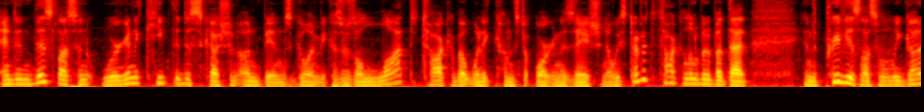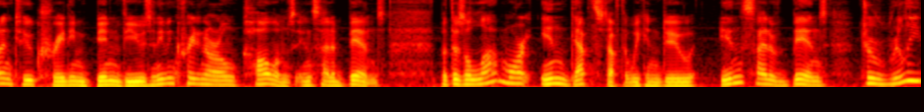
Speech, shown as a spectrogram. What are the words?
And in this lesson, we're going to keep the discussion on bins going because there's a lot to talk about when it comes to organization. Now, we started to talk a little bit about that in the previous lesson when we got into creating bin views and even creating our own columns inside of bins. But there's a lot more in-depth stuff that we can do inside of bins to really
